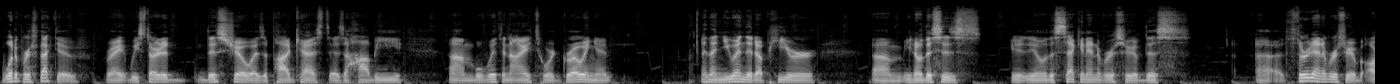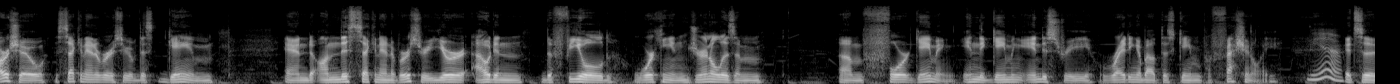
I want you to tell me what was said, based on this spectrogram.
what a perspective, right? We started this show as a podcast, as a hobby, um, with an eye toward growing it, and then you ended up here. Um, you know, this is you know the second anniversary of this, uh, third anniversary of our show, the second anniversary of this game. And on this second anniversary, you're out in the field working in journalism um, for gaming, in the gaming industry, writing about this game professionally. yeah. It's a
